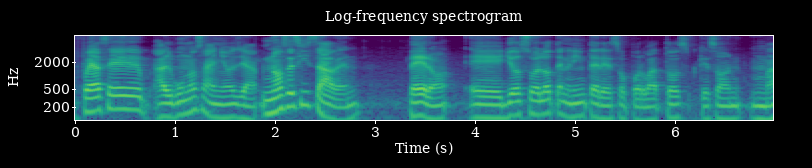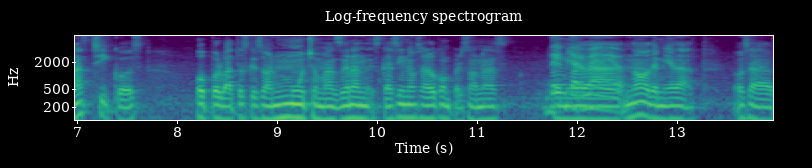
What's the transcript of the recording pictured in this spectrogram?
fue hace algunos años ya. No sé si saben, pero eh, yo suelo tener interés o por vatos que son más chicos o por vatos que son mucho más grandes. Casi no salgo con personas De mi edad. intermedio. No, de mi edad. O sea,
